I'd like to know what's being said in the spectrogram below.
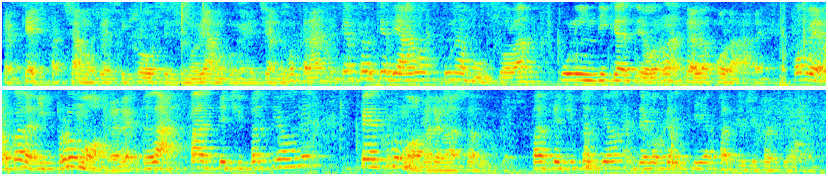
perché facciamo questi corsi e ci muoviamo come medicina democratica? Perché abbiamo una bussola, un'indicazione, una stella polare, ovvero quella di promuovere la partecipazione per promuovere la salute. Partecipazione, democrazia, partecipazione.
